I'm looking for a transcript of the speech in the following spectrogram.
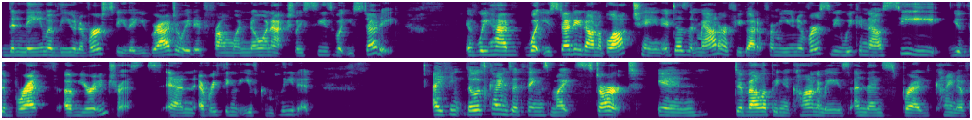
the name of the university that you graduated from when no one actually sees what you studied if we have what you studied on a blockchain, it doesn't matter if you got it from a university. We can now see the breadth of your interests and everything that you've completed. I think those kinds of things might start in developing economies and then spread kind of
